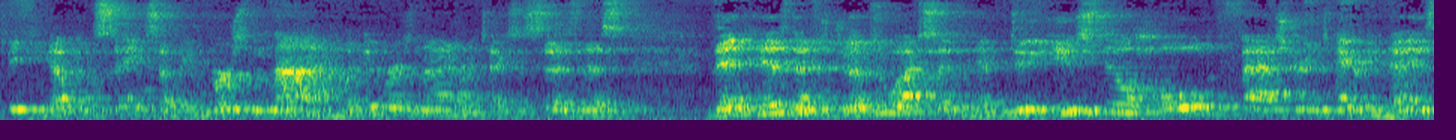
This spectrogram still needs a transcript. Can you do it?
speaking up and saying something. Verse 9. Look at verse 9 of our text. It says this. Then his, that is Job's wife, said to him, Do you still hold fast your integrity? That is,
